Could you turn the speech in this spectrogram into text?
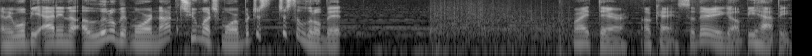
I mean, we'll be adding a, little bit more, not too much more, but just, just a little bit. Right there. Okay, so there you go. Be happy.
